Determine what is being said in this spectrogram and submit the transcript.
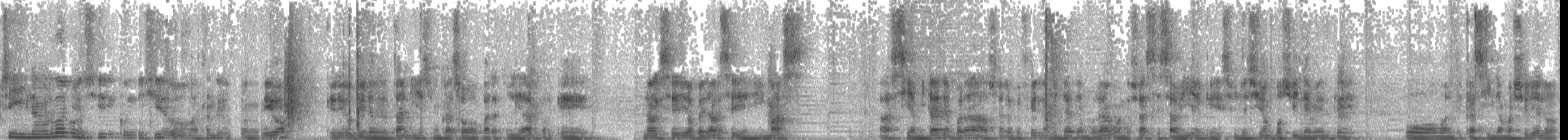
Sí, la verdad coincido, coincido bastante contigo. Creo que lo de Otani es un caso para estudiar porque no accedió a operarse y más hacia mitad de temporada, o sea, lo que fue la mitad de temporada, cuando ya se sabía que su lesión posiblemente, o casi la mayoría de los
